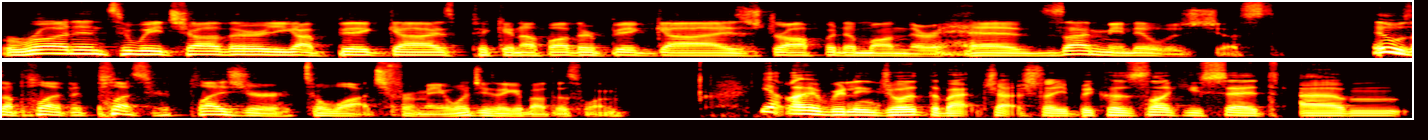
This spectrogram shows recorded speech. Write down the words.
run into each other. You got big guys picking up other big guys, dropping them on their heads. I mean, it was just it was a pleasure pleasure pleasure to watch for me. What do you think about this one? Yeah, I really enjoyed the match actually because, like you said, um,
